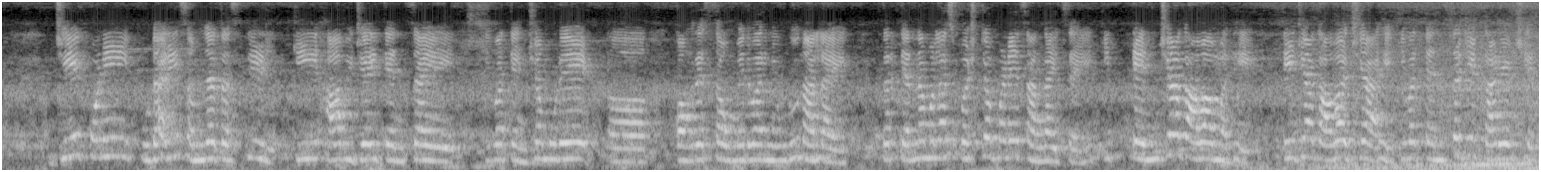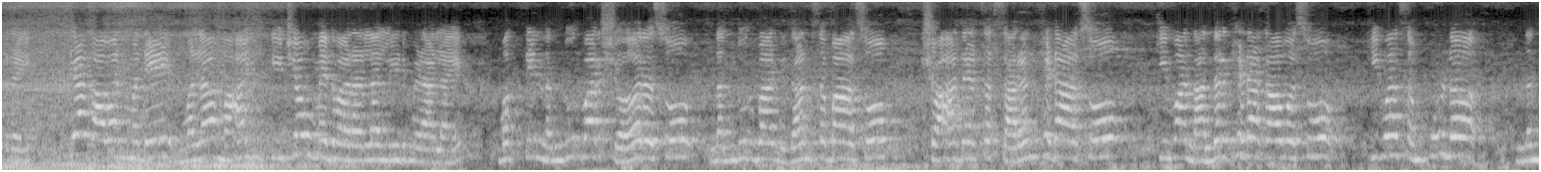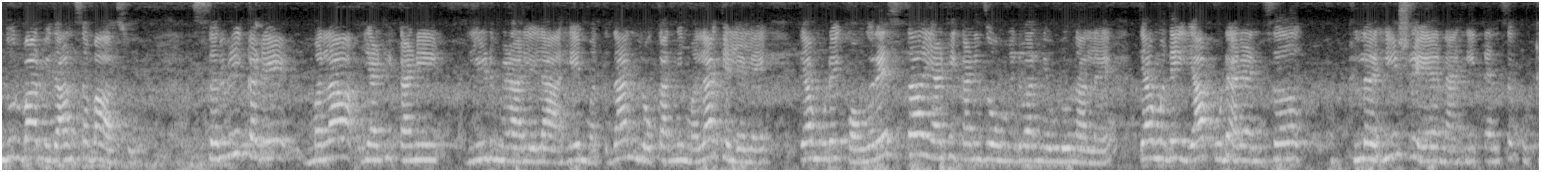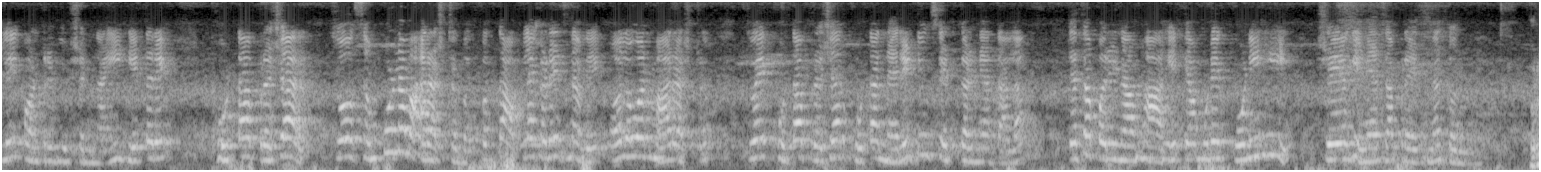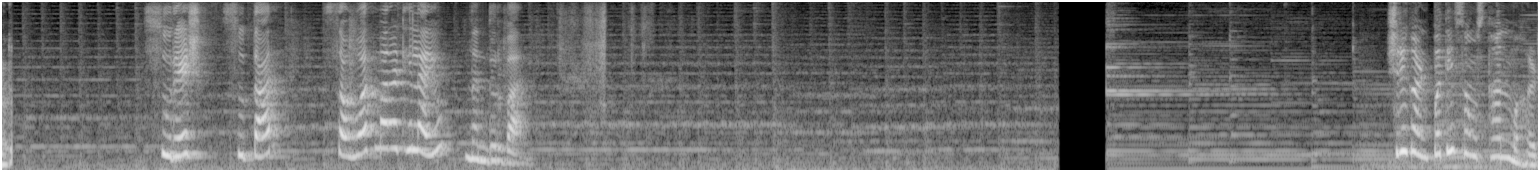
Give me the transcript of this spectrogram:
जे कोणी पुढारी समजत असतील की हा विजय त्यांचा आहे किंवा त्यांच्यामुळे काँग्रेसचा उमेदवार निवडून आला आहे तर त्यांना मला स्पष्टपणे सांगायचं आहे की त्यांच्या गावामध्ये ते ज्या गावाचे आहे किंवा त्यांचं जे कार्यक्षेत्र आहे त्या गावांमध्ये मला महायुतीच्या उमेदवाराला लीड मिळाला आहे. मग ते नंदुरबार शहर असो नंदुरबार विधानसभा असो शहाद्याचा सारंगखेडा असो किंवा नांदरखेडा गाव असो किंवा संपूर्ण नंदुरबार विधानसभा असो सर्वीकडे मला या ठिकाणी लीड मिळालेला आहे मतदान लोकांनी मला केलेलं. आहे त्यामुळे काँग्रेसचा या ठिकाणी जो उमेदवार निवडून आला आहे त्यामध्ये या पुढाऱ्यांचं कुठलंही श्रेय नाही त्यांचं कुठलंही कॉन्ट्रीब्युशन नाही. हे तर एक खोटा प्रचार जो संपूर्ण महाराष्ट्रभर फक्त आपल्याकडेच नव्हे ऑल ओव्हर महाराष्ट्र जो एक खोटा प्रचार खोटा नॅरेटिव्ह सेट करण्यात आला त्याचा परिणाम हा आहे. त्यामुळे कोणीही श्रेय घेण्याचा प्रयत्न करू नये. सुरेश सुतार संवाद मराठी लाईव्ह नंदुरबार. श्री गणपती संस्थान महड.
